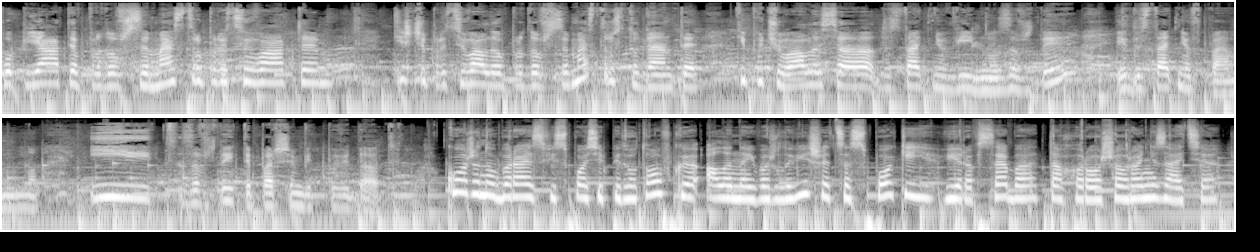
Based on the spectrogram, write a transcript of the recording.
По п'яте, впродовж семестру працювати. Ті, що працювали впродовж семестру студенти, ті почувалися достатньо вільно завжди і достатньо впевнено. І завжди йти першим відповідати. Кожен обирає свій спосіб підготовки, але найважливіше це спокій, віра в себе та хороша організація.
